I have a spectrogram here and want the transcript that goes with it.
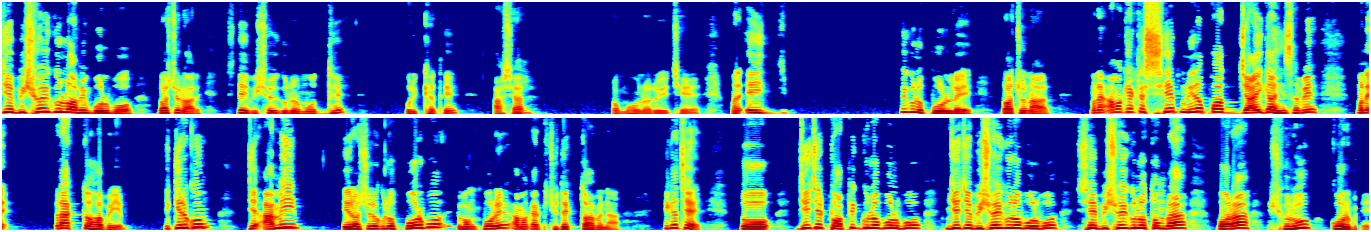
যে বিষয়গুলো আমি বলব রচনার, সেই বিষয়গুলোর মধ্যে পরীক্ষাতে আসার সম্ভাবনা রয়েছে। মানে এই বিষয়গুলো পড়লে রচনার মানে আমাকে একটা সেফ নিরাপদ জায়গা হিসাবে মানে রাখতে হবে। যে কীরকম? যে আমি এই রচনাগুলো পড়ব এবং পড়ে আমাকে আর কিছু দেখতে হবে না, ঠিক আছে? তো যে যে টপিকগুলো বলব, যে যে বিষয়গুলো বলব, সে বিষয়গুলো তোমরা পড়া শুরু করবে,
